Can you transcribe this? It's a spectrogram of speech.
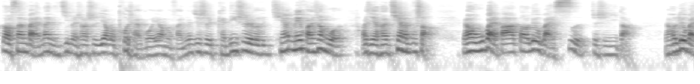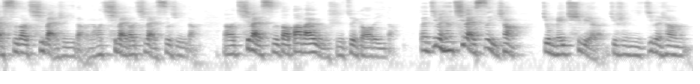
到三百，那你基本上是要么破产过，要么反正就是肯定是钱没还上过，而且还欠了不少。然后五百八到六百四这是一档，然后六百四到七百是一档，然后七百到七百四是一档。然后七百四到八百五是最高的一档，但基本上七百四以上就没区别了，就是你基本上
